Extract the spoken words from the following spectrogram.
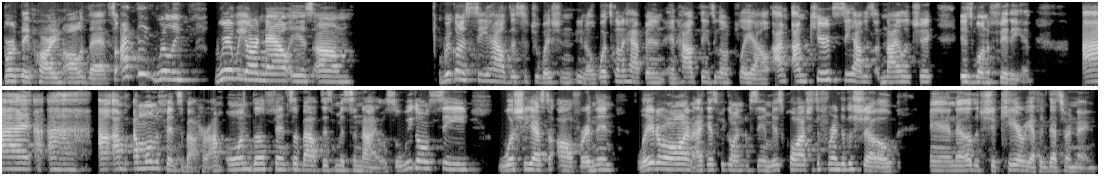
birthday party and all of that. So I think really where we are now is um we're going to see how this situation, you know, what's going to happen and how things are going to play out. I'm I'm curious to see how this Anila chick is going to fit in. I, I, I am I'm, I'm on the fence about her. I'm on the fence about this Miss Anila. So we're gonna see what she has to offer, and then later on, I guess we're going to seeing Miss Quad. She's a friend of the show, and the other Carrie, I think that's her name.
